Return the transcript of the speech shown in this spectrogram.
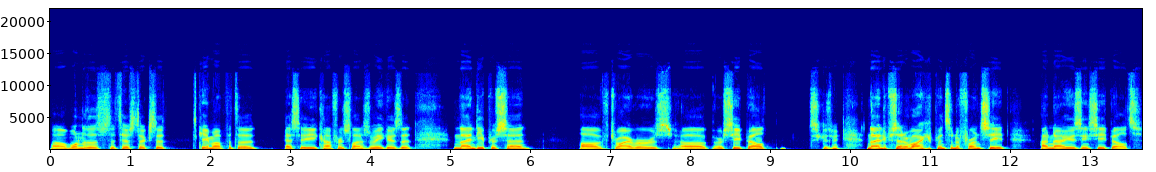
Uh, one of the statistics that came up at the SAE conference last week is that 90% of drivers uh, or seatbelt, excuse me, 90% of occupants in the front seat are now using seatbelts.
